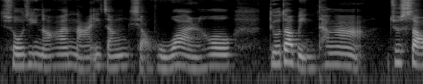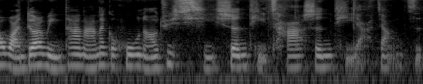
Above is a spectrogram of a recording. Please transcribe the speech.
收金，然后他拿一张小壶啊，然后丢到饼汤啊，就烧完丢到饼汤，拿那个壶，然后去洗身体、擦身体呀、啊，这样子。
